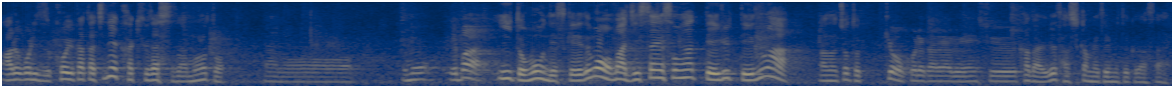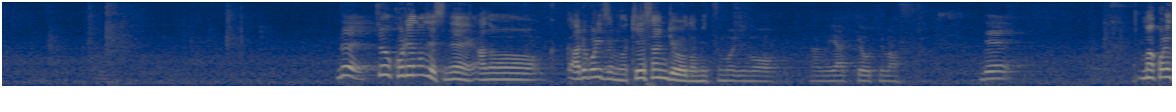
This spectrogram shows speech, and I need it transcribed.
うアルゴリズムこういう形で書き下したものとあの思えばいいと思うんですけれども、まあ、実際にそうなっているっていうのはあのちょっと今日これからやる演習課題で確かめてみてください。で、一応これのですね、あの、アルゴリズムの計算量の見積もりもあのやっておきます。で、まあこれ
